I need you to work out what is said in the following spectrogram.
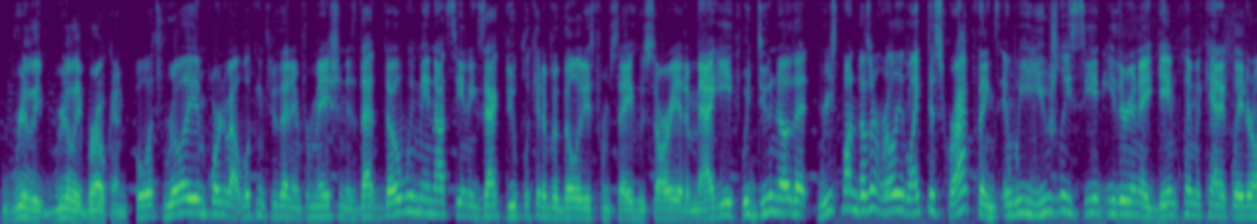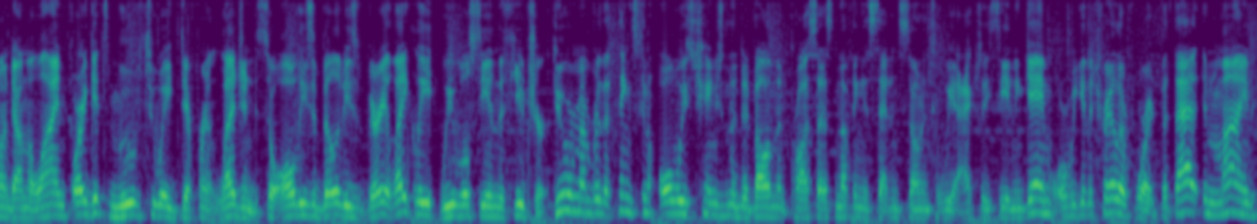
really, really broken. But what's really important about looking through that information is that though we may not see an exact duplicate of abilities from say Husaria to Maggie, we do know that Respawn doesn't really like to scrap things, and we usually see it either in a gameplay mechanic later on down the line, or it gets moved to a different legend. So all these abilities, very likely, we will see in the future. Do remember that things can always change in the development process. Nothing is set in stone until we actually see it in game or we get a trailer for it. But that in mind,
